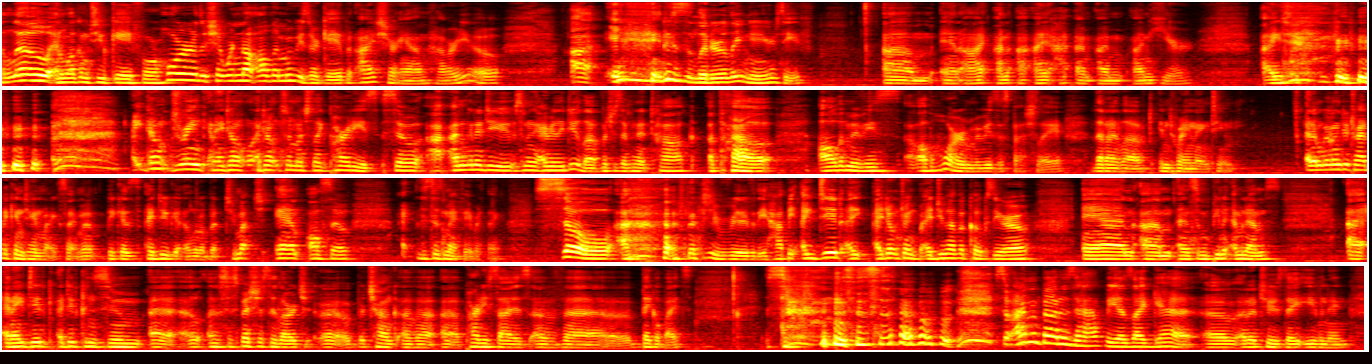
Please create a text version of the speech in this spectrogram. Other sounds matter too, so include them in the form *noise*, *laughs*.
Hello and welcome to Gay for Horror, the show where not all the movies are gay, but I sure am. How are you? Uh, it, *laughs* it is literally New Year's Eve, um, and I, I, I, I I'm, I'm, I'm here. I, *laughs* I don't drink, and I don't, I don't so much like parties. So I, I'm gonna do something I really do love, which is I'm gonna talk *laughs* about all the movies, all the horror movies, especially that I loved in 2019 and I'm going to try to contain my excitement because I do get a little bit too much, and also. I, this is my favorite thing. So uh, *laughs* I'm actually really, really happy. I did. I, I don't drink, but I do have a Coke Zero, and um and some peanut M and M's, uh, and I did I did consume a, a suspiciously large uh, chunk of a, a party size of uh, bagel bites. *laughs* So, so, so I'm about as happy as I get um, on a Tuesday evening.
